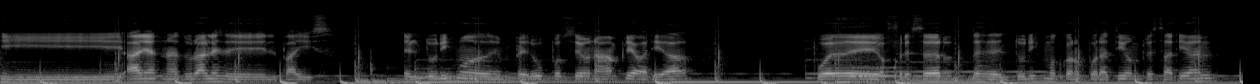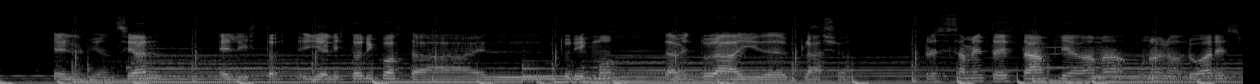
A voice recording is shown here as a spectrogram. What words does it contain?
y áreas naturales del país. El turismo en Perú posee una amplia variedad. Puede ofrecer desde el turismo corporativo empresarial, el vivencial y el histórico hasta el turismo de aventura y de playa. Precisamente esta amplia gama, uno de los lugares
